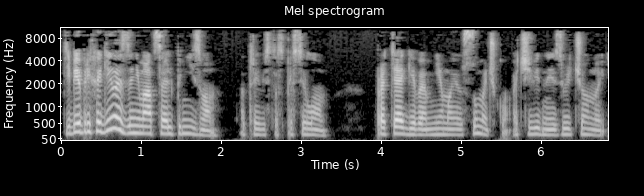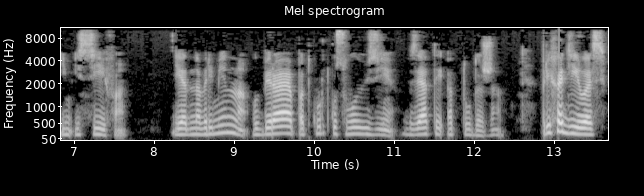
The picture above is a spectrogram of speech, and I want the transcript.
«Тебе приходилось заниматься альпинизмом?» – отрывисто спросил он протягивая мне мою сумочку, очевидно извлеченную им из сейфа, и одновременно убирая под куртку свой УЗИ, взятый оттуда же. «Приходилось!»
